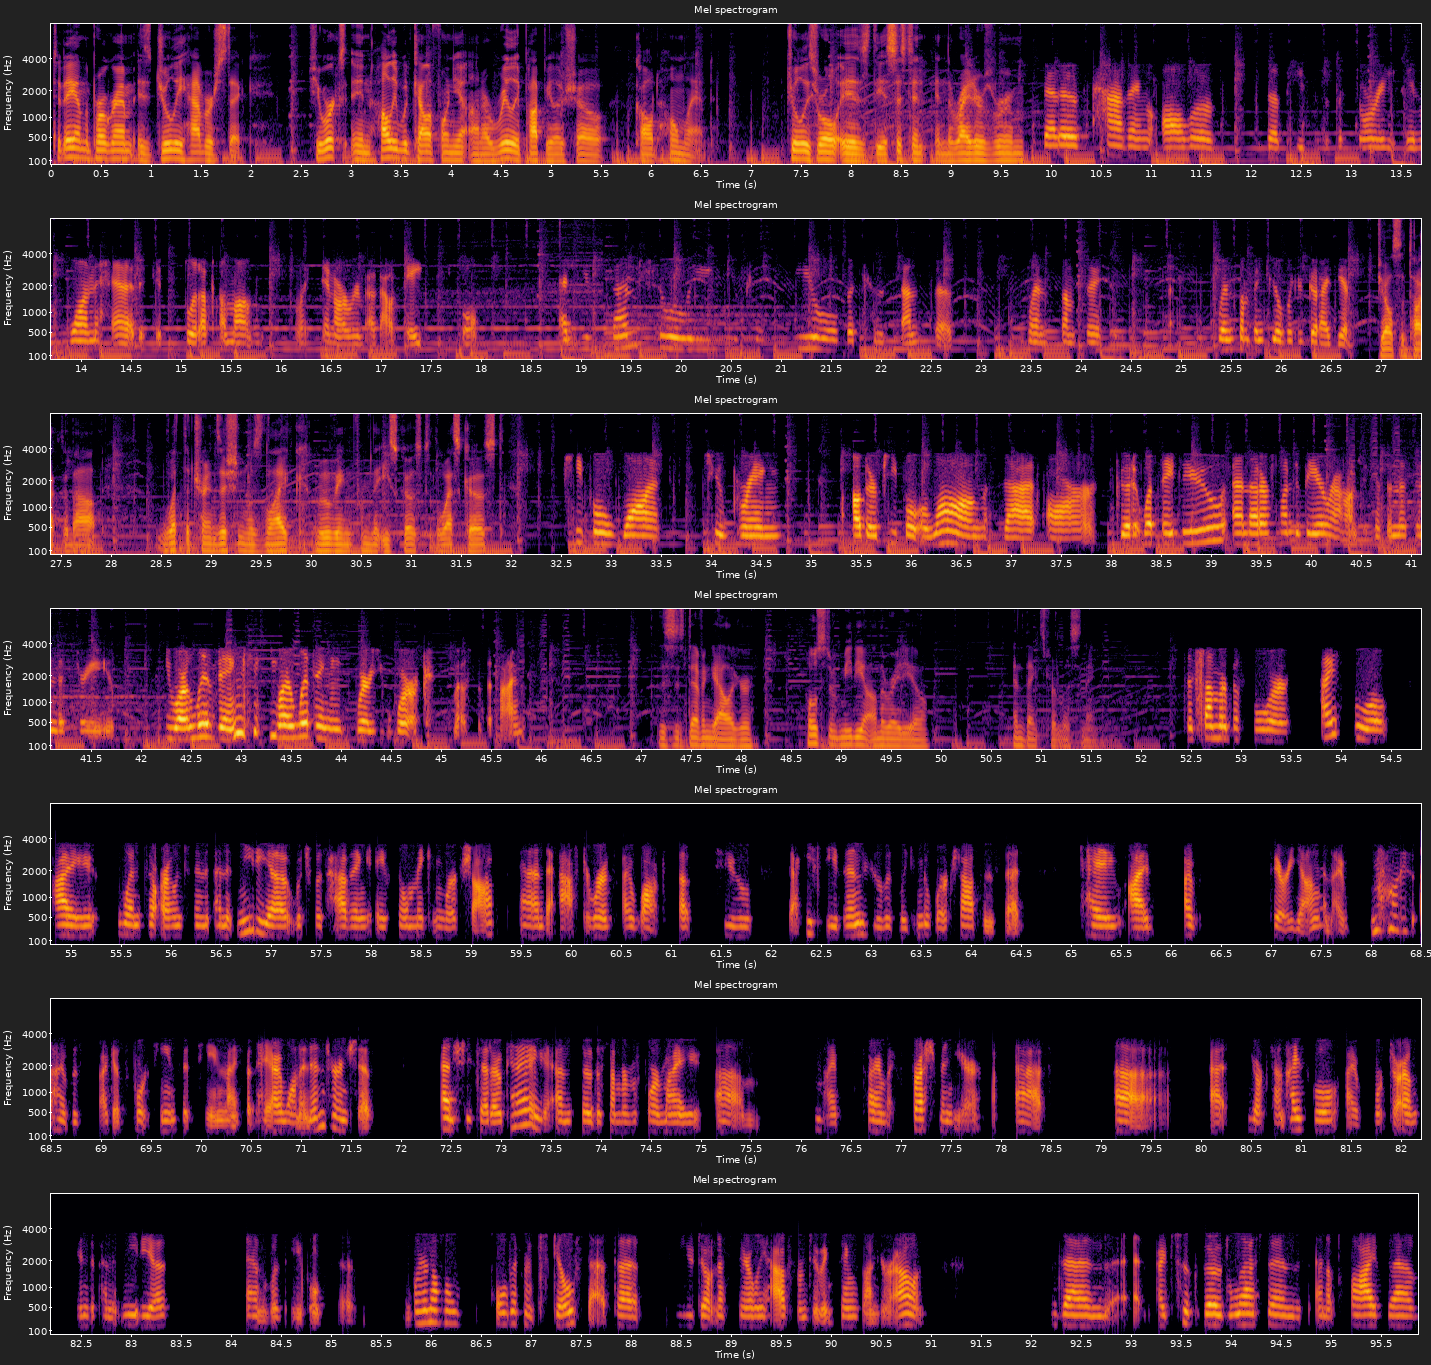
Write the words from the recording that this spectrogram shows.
Today on the program is Julie Haverstick. She works in Hollywood, California on a really popular show called Homeland. Julie's role is the assistant in the writer's room. Instead of having all of the pieces of the story in one head, it's split up among, like in our room, about eight people. And eventually you can feel the consensus when something when something feels like a good idea. She also talked about what the transition was like moving from the East Coast to the West Coast. People want to bring other people along that are good at what they do and that are fun to be around because in this industry you are living you are living where you work most of the time. This is Devin Gallagher, host of Media on the Radio, and thanks for listening. The summer before high school, I went to Arlington Independent Media, which was having a filmmaking workshop, and afterwards I walked up to Jackie Stephen, who was leading the workshop, and said, "Hey, I I was very young, and I I was I guess 14, 15, and I said, "Hey, I want an internship," and she said, "Okay." And so the summer before my um my sorry my freshman year at uh, at Yorktown High School, I worked around independent media and was able to learn a whole whole different skill set that you don't necessarily have from doing things on your own. Then I took those lessons and applied them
